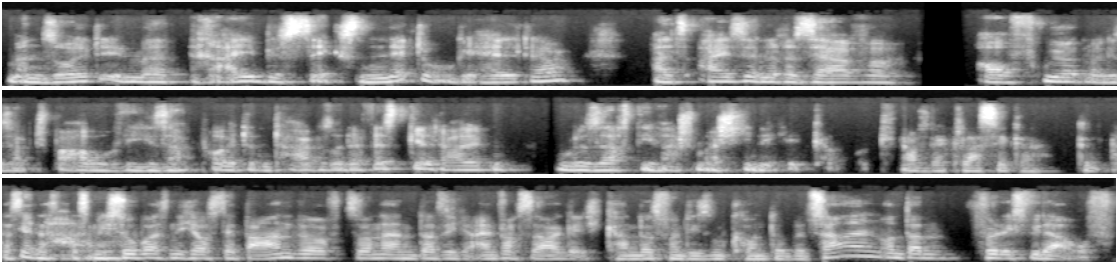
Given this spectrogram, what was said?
man sollte immer drei bis sechs Nettogehälter als eiserne Reserve auch früher hat man gesagt, Sparbuch, wie gesagt, heute ein Tages- oder Festgeld halten, wo du sagst, die Waschmaschine geht kaputt. Also der Klassiker. Dass, genau. dass, dass mich sowas nicht aus der Bahn wirft, sondern dass ich einfach sage, ich kann das von diesem Konto bezahlen und dann fülle ich es wieder auf.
